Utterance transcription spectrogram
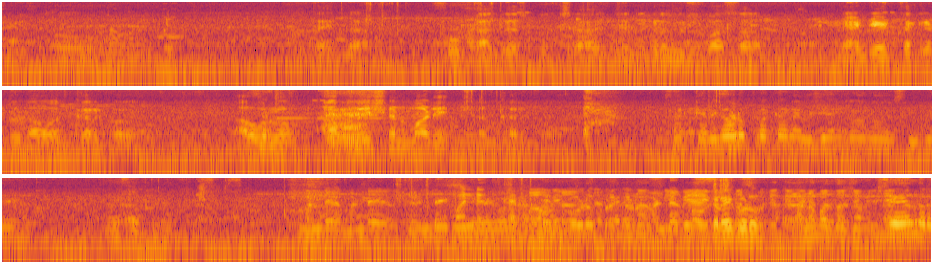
ಸಿಕ್ಕಿತ್ತು ಗೊತ್ತಾಯ್ತಾ? ಕಾಂಗ್ರೆಸ್ ಪಕ್ಷ ಜನಗಳ ವಿಶ್ವಾಸ ಮ್ಯಾಂಡೇಟ್ ತಗೊಂಡು ನಾವು ಅಧಿಕಾರಕ್ಕೆ ಬರೋದು. ಅವರು ಆಪರೇಷನ್ ಮಾಡಿ ಅಧಿಕಾರಕ್ಕೆ ಬರೋದು. ಸರ್ ಕರಿಗೌಡ ಪ್ರಕರಣ ವಿಜೇಂದ್ರ ಅವರು ಸಿಬಿಐ ಮಂಡ್ಯ ಮಂಡ್ಯ. ಕರೆಗೌಡ ಹನುಮಂತ ವಿಜೇಂದ್ರ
